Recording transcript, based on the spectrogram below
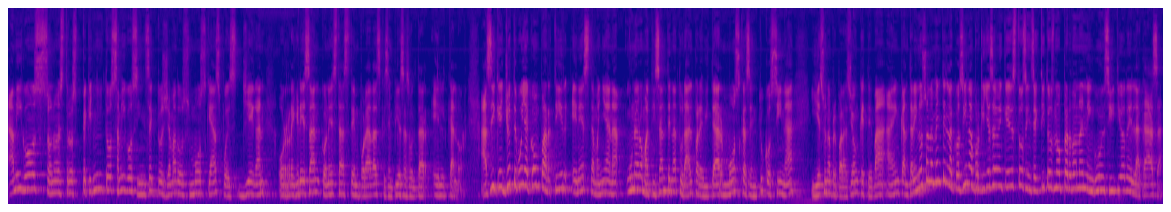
amigos son nuestros pequeñitos amigos insectos llamados moscas, pues llegan o regresan con estas temporadas que se empieza a soltar el calor. Así que yo te voy a compartir en esta mañana un aromatizante natural para evitar moscas en tu cocina y es una preparación que te va a encantar. Y no solamente en la cocina, porque ya saben que estos insectitos no perdonan ningún sitio de la casa,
